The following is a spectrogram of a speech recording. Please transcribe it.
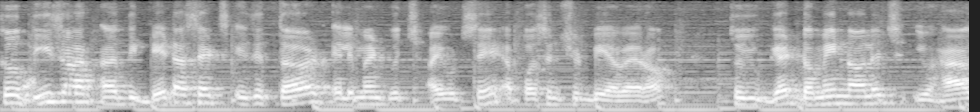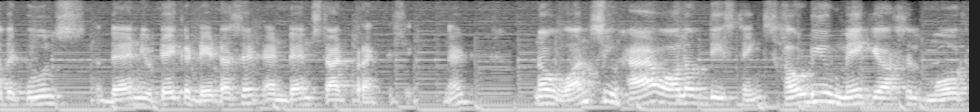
so yeah. these are uh, the data sets is the third element which I would say a person should be aware of. So you get domain knowledge, you have the tools, then you take a data set and then start practicing. Right? Now, once you have all of these things, how do you make yourself more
